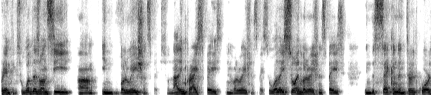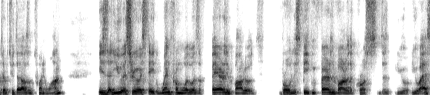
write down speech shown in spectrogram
printing. So what does one see um, in valuation space? So not in price space, in valuation space. So what I saw in valuation space in the second and third quarter of 2021 is that US real estate went from what was a fairly valued, broadly speaking, fairly valued across the U- US.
